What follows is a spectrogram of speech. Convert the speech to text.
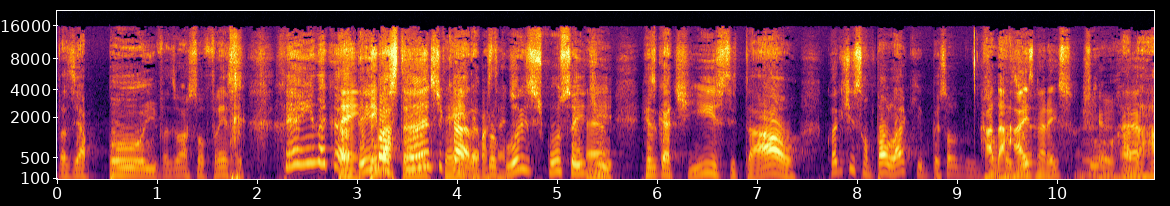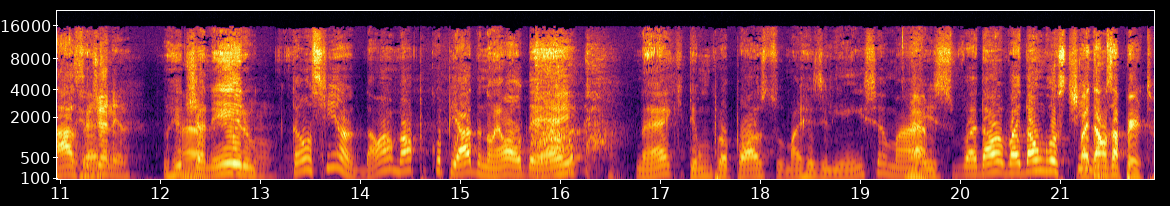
fazer apoio, fazer uma sofrência. Tem ainda, cara. Tem, Tem, tem bastante, bastante, tem, cara. tem bastante. Procura esses cursos aí É. de resgatista e tal. Qual é que tinha em São Paulo lá que o pessoal do Rada São Raiz, fazia? não era isso? Acho que O é. Rada É. Rio de é. Janeiro. no Rio de É. Janeiro. Hum. Então, assim, ó, dá uma, uma copiada, não é uma ODR, né? Que tem um propósito mais resiliência, mas vai, dar, vai dar um gostinho. Vai dar uns apertos.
